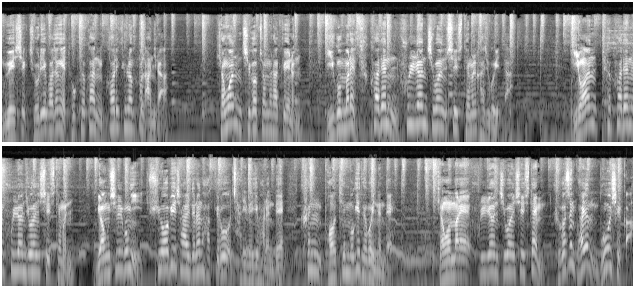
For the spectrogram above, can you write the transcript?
외식 조리 과정의 독특한 커리큘럼뿐 아니라 경원 직업 전문 학교에는 이곳만의 특화된 훈련 지원 시스템을 가지고 있다. 이러한 특화된 훈련 지원 시스템은 명실공히 취업이 잘 되는 학교로 자리매김하는데 큰 버팀목이 되고 있는데 경원만의 훈련 지원 시스템 그것은 과연 무엇일까?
